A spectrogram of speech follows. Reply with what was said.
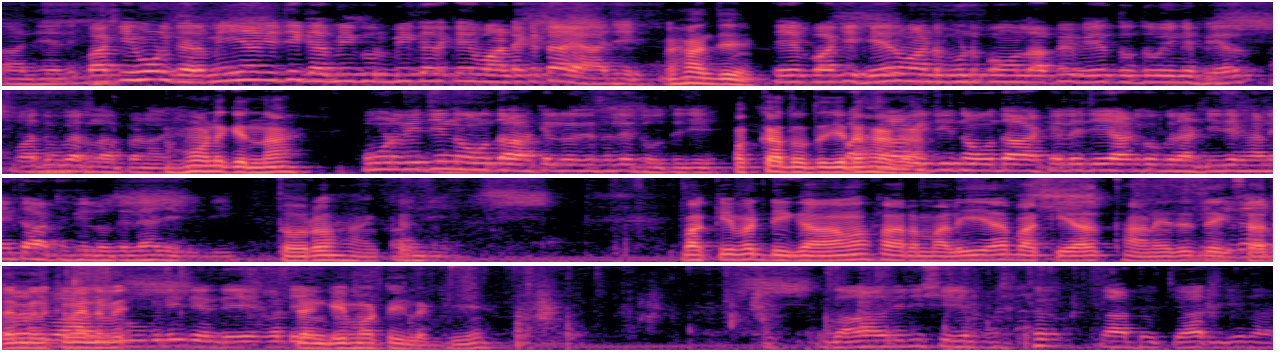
ਹਾਂਜੀ ਹਾਂਜੀ। ਬਾਕੀ ਹੁਣ ਗਰਮੀ ਆ ਵੀਰ ਜੀ ਗਰਮੀ ਗੁਰਮੀ ਕਰਕੇ ਵੰਡ ਘਟਾਇਆ ਜੀ। ਹਾਂਜੀ। ਤੇ ਬਾਕੀ ਫੇਰ ਵੰਡ ਵੁੰਡ ਪਾਉਣ ਲੱਪੇ ਫੇਰ ਦੁੱਧ ਇਹਨੇ ਫੇਰ ਵਾਧੂ ਕਰ ਲਾ ਪੈਣਾ ਹੁਣ ਕਿੰਨਾ? ਹੁਣ ਵੀ ਜੀ 9-10 ਕਿਲੋ ਦੇ ਥੱਲੇ ਦੁੱਧ ਜੀ। ਪੱਕਾ ਦੁੱਧ ਜਿਹੜਾ ਪੱਕਾ ਹੈਗਾ। ਵੀ ਜੀ 9-10 ਕਿਲੋ ਜੇ ਸਾਡੇ ਕੋਲ ਗਾਰੰਟੀ ਦੇ ਖਾਣੀ ਤਾਂ 8 ਕਿਲੋ ਤੇ ਲੈ ਜੀ। ਤੋਰੋ ਹਾਂ ਇੱਕ। ਹਾਂਜੀ। ਬਾਕੀ ਵੱਡੀ ਗਾਂ ਵਾ ਫਾਰਮ ਵਾਲੀ ਆ ਬਾਕੀ ਆ ਥਾਣੇ ਤੇ ਦੇਖ ਸਕਦੇ ਮਿਲਕ ਮੈਨ ਵੀ ਚੰਗੀ ਮੋਟੀ ਲੱਗੀ ਹੈ ਗਾਂ ਦੀ ਜੀ ਸ਼ੇਪ ਲਾਡੂ ਚਾਰ ਜੀ ਦਾ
